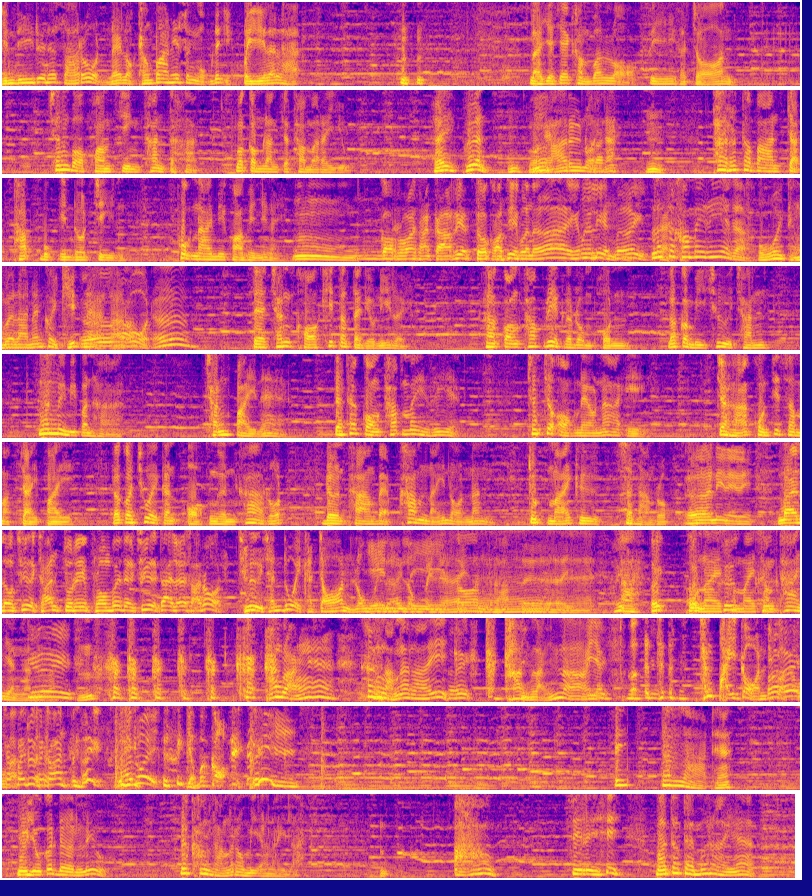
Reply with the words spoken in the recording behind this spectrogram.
ยินดีด้วยนะสาโรดนายหลอกทางบ้านให้สงบได้อีกปีแล้วล่ะนายอย่าใช้คำว่าหลอกสิขจร ฉันบอกความจริงท่านตหักว่ากำลังจะทำอะไรอยู่ เฮ้ยเพื่อนอืมว่าไงหารือหน่อยนะอืมถ้ารัฐบาลจัดทัพบุกอินโดจีน พวกนายมีความเห็นยังไง อืม ก็รอให้ทางการเรียกตัวก่อนสิเพื่อนเอ้ยยังไม่เรียกเลย แล้วถ้าเขาไม่เรียกอะโอ้ยถึงเวลานั้นค่อยคิดนะเออสาโรดเออ แต่ฉันขอคิดตั้งแต่เดี๋ยวนี้เลย หากกองทัพเรียกระดมพล แล้วก็มีชื่อฉันนั่นไม่มีปัญหา ฉันไปแน่ แต่ถ้ากองทัพไม่เรียก ฉันจะออกแนวหน้าเอง จะหาคนที่สมัครใจไป แล้วก็ช่วยกันออกเงินค่ารถ เดินทางแบบข้ามไหนนอนนั่น จุดหมายคือสนามรบ เออ นี่นี่นี่นายลงชื่อฉันจุรีพรหมไว้หนึ่งชื่อได้เลยสารโรดชื่อฉันด้วยขจรลงไปเลยลงไปเลยต้อนรับเลย เฮ้ย อะเฮ้ยพวกนายคือทำไมคือทำท่าอย่างนั้นเฮ้วะยหืมข้างข้างข้างข้างข้างข้างหลังฮะข้างหลังอะไรเฮ้ยข้างหลังนายอะเออเออฉันฉันไปก่อนดีกว่าเฮ้ยจะไปด้วยกันจอนเฮ้ยไปด้วยเฮ้ยอย่ามาเกาะดิเฮ้ยเอ๊ะประหลาดแฮะอยู่ๆก็เดินเร็วแล้วข้างหลังเรามีอะไรล่ะ อ้าว สิริ มาตั้งแต่เมื่อไหร่อะพ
